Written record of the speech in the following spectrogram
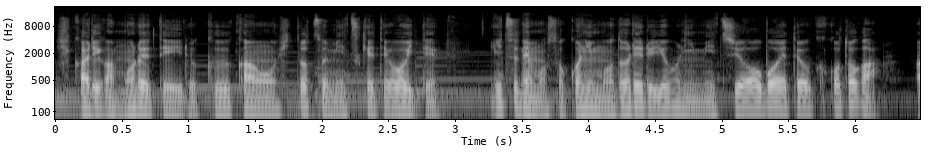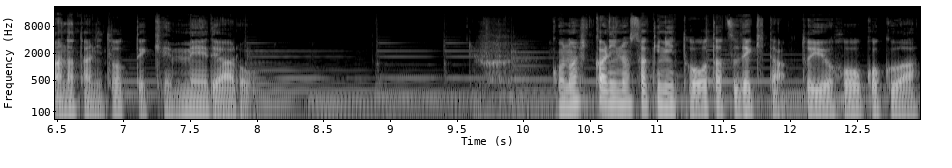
光が漏れている空間を一つ見つけておいていつでもそこに戻れるように道を覚えておくことがあなたにとって賢明であろう。この光の先に到達できたという報告は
